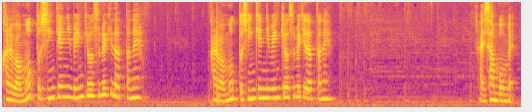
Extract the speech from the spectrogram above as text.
彼はもっと真剣に勉強すべきだったね。彼はもっと真剣に勉強すべきだったね。はい、3本目。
